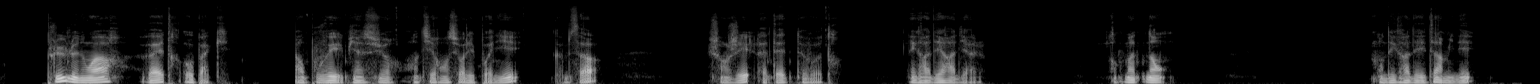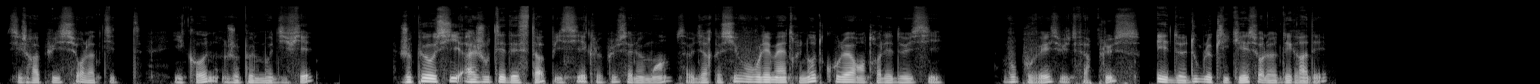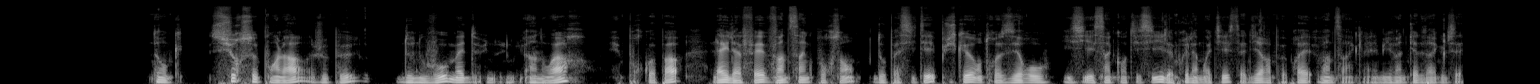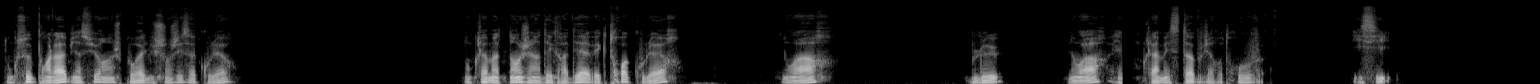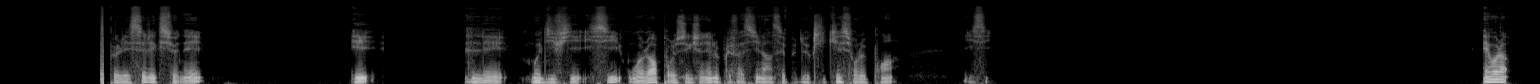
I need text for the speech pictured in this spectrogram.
plus le noir va être opaque. Vous pouvez bien sûr, en tirant sur les poignets, comme ça, changer la tête de votre dégradé radial. Donc maintenant, mon dégradé est terminé. Si je rappuie sur la petite icône, je peux le modifier. Je peux aussi ajouter des stops ici avec le plus et le moins. Ça veut dire que si vous voulez mettre une autre couleur entre les deux ici, vous pouvez, il suffit de faire plus et de double-cliquer sur le dégradé. Donc sur ce point-là, je peux de nouveau mettre un noir et pourquoi pas, là il a fait 25% d'opacité, puisque entre 0 ici et 50 ici, il a pris la moitié, c'est-à-dire à peu près 25. Là il a mis 24,7. Donc ce point-là, bien sûr, hein, je pourrais lui changer sa couleur. Donc là maintenant j'ai un dégradé avec trois couleurs. Noir, bleu, noir. Et donc là mes stops, je les retrouve ici. Je peux les sélectionner et les modifier ici, ou alors pour le sélectionner le plus facile, hein, c'est de cliquer sur le point ici. Et voilà.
